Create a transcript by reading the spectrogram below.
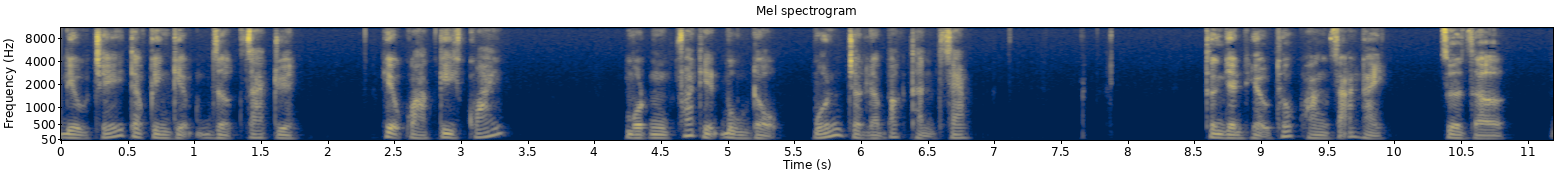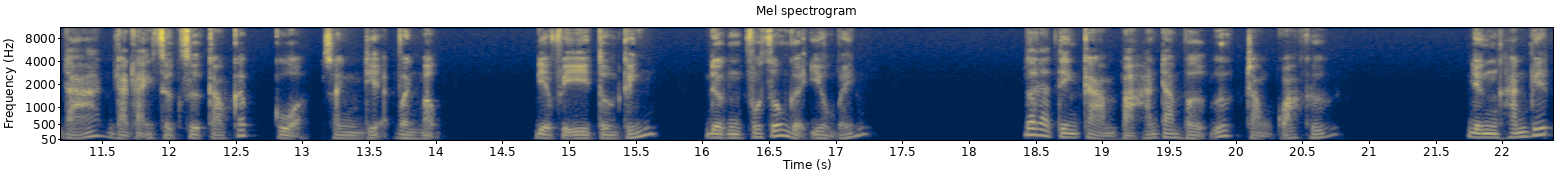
điều chế theo kinh nghiệm dược gia truyền. Hiệu quả kỳ quái. Một phát hiện bùng nổ muốn cho Lâm Bắc Thần xem. Thương nhân hiệu thuốc hoang dã này dừa giờ đã là đại dược sư cao cấp của doanh địa Vân Mộng. Địa vị tôn kính, được vô số người yêu mến. Đó là tình cảm và hắn đã mơ ước trong quá khứ. Nhưng hắn biết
